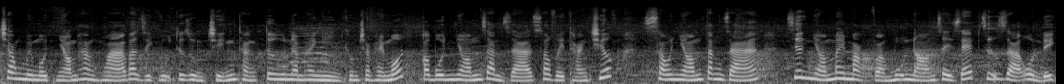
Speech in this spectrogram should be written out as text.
Trong 11 nhóm hàng hóa và dịch vụ tiêu dùng chính tháng 4 năm 2021, có 4 nhóm giảm giá so với tháng trước, 6 nhóm tăng giá, riêng nhóm may mặc và mũ nón giày dép giữ giá ổn định.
